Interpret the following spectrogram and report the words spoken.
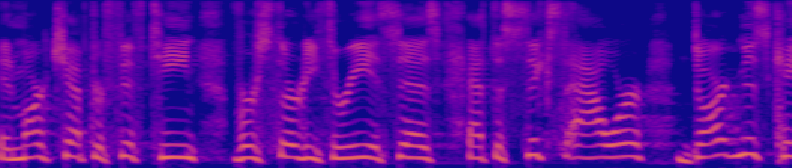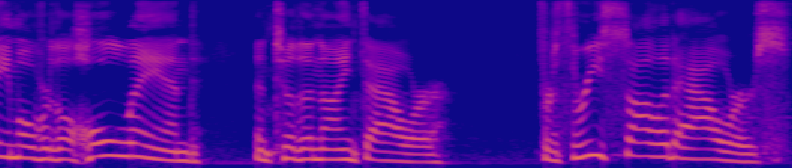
In Mark chapter 15, verse 33, it says, At the sixth hour, darkness came over the whole land until the ninth hour. For three solid hours,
